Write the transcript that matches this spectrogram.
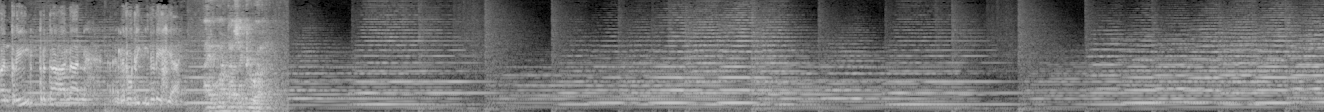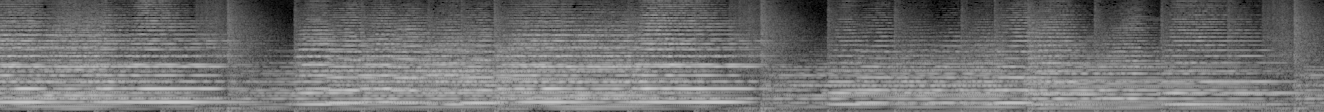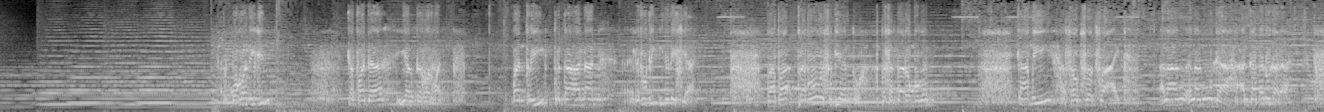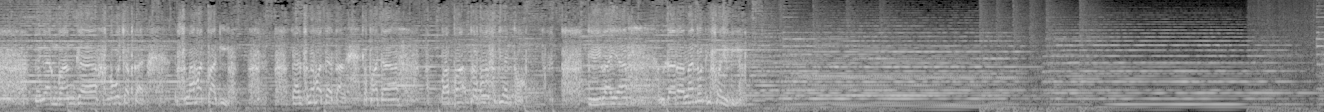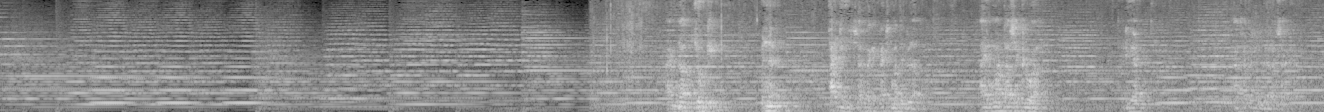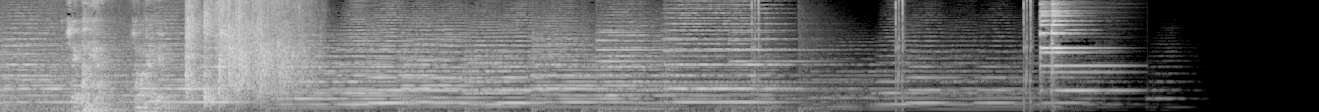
Menteri Pertahanan Republik Indonesia. Air mata saya keluar. Menteri Pertahanan Republik Indonesia Bapak Prabowo Subianto beserta rombongan. Kami Foxtrot Flight elang-elang muda Angkatan Udara dengan bangga mengucapkan selamat pagi dan selamat datang kepada Bapak Prabowo Subianto di wilayah udara Landut Iswaidi I'm not joking. Benar. Tadi saya pakai kacamata gelap. Air mata saya keluar. Lihat angkatan udara saya. Saya bangga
